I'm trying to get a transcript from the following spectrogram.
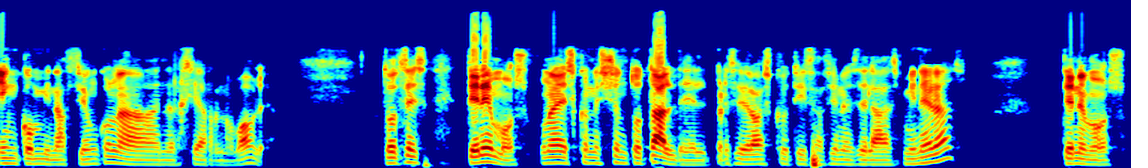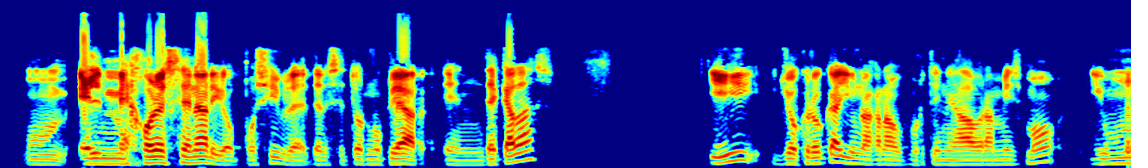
en combinación con la energía renovable. Entonces, tenemos una desconexión total del precio de las cotizaciones de las mineras, tenemos el mejor escenario posible del sector nuclear en décadas y yo creo que hay una gran oportunidad ahora mismo y un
